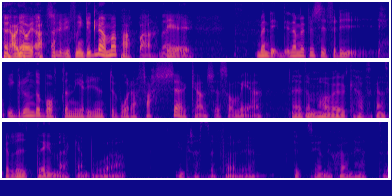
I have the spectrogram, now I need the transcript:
ja, ja, absolut. Vi får inte glömma pappa. Nej. Det, men, det, nej, men precis, för det, i grund och botten är det ju inte våra farsor kanske som är... Nej, de har väl haft ganska lite inverkan på våra intresse för eh, utseende, skönhet, eh,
